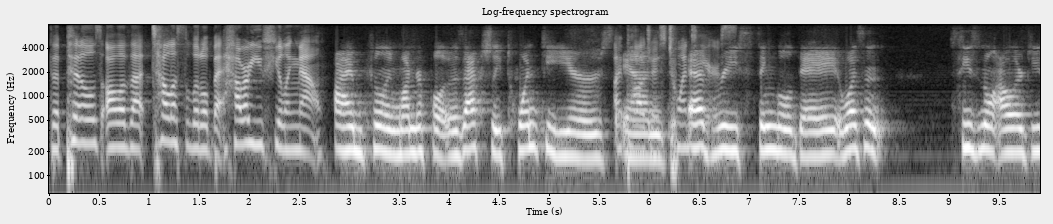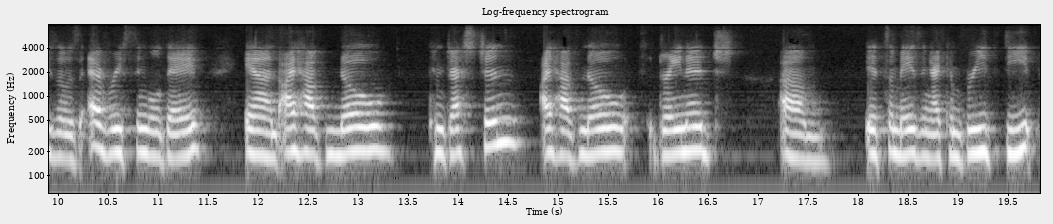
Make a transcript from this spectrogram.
the pills, all of that. Tell us a little bit. How are you feeling now? I'm feeling wonderful. It was actually 20 years. I apologize, and 20 every years. single day. It wasn't seasonal allergies, it was every single day. And I have no congestion, I have no drainage. Um, it's amazing. I can breathe deep.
